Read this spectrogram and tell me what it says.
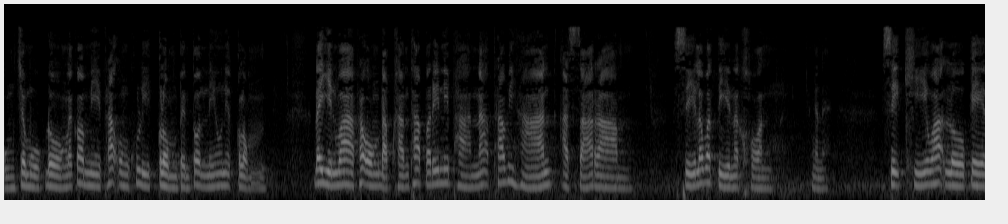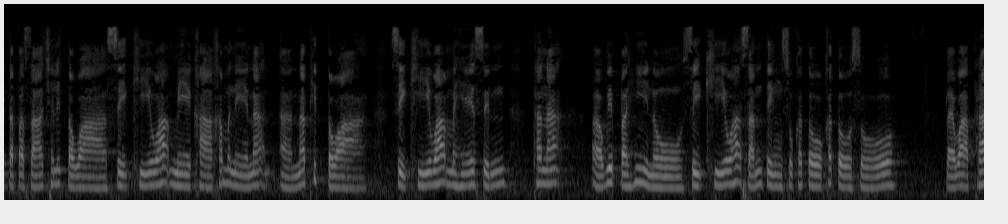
งจมูกโดง่งแล้วก็มีพระองคุลีกลมเป็นต้นนิ้วเนี่ยกลม ได้ยินว่าพระองค์ดับขันธปรินิพานณพระวิหารอัศารามศีลวตีนครงั้นนะสิขีวะโลเกตปสาชลิตวา สิขีวะเมคาคมเนนะนัทิตวา สิขีวะมเหสินธนะวิปหิโน สิขีวะสันติงสุขโตคโตโส แปลว่าพระ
